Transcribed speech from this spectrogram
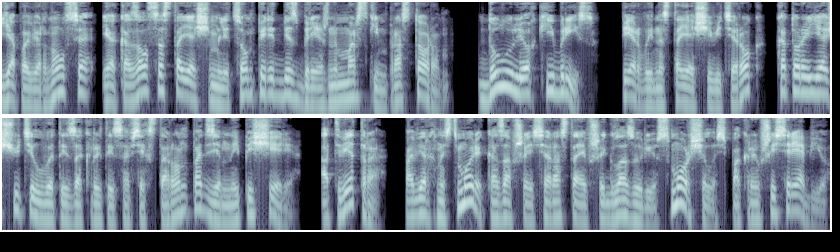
Я повернулся и оказался стоящим лицом перед безбрежным морским простором. Дул легкий бриз, Первый настоящий ветерок, который я ощутил в этой закрытой со всех сторон подземной пещере. От ветра поверхность моря, казавшаяся растаявшей глазурью, сморщилась, покрывшись рябью,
